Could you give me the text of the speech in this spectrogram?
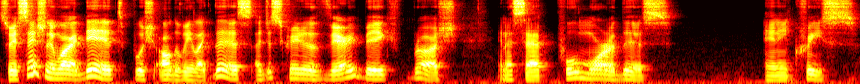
So essentially what I did to push all the way like this, I just created a very big brush and I said pull more of this and increase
